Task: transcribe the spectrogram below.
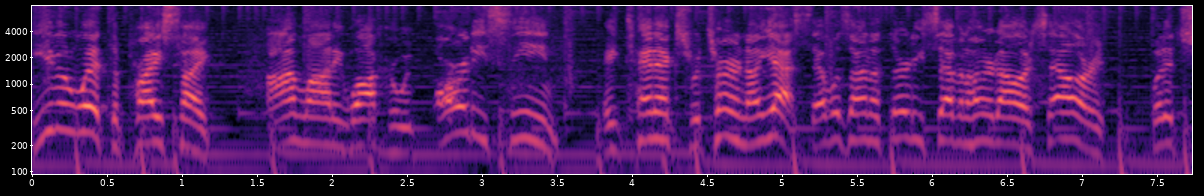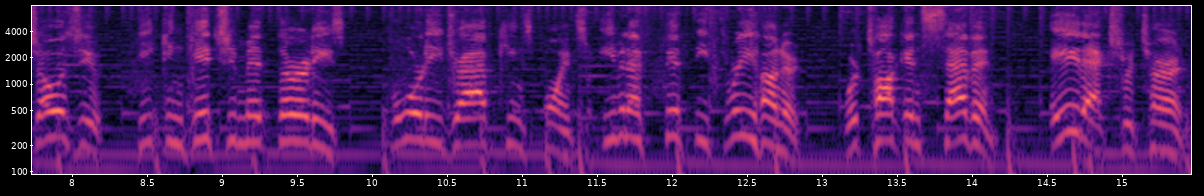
even with the price hike on Lonnie Walker. We've already seen a 10x return. Now, yes, that was on a $3,700 salary, but it shows you he can get you mid 30s, 40 DraftKings points. So even at 5,300, we're talking seven, 8x return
